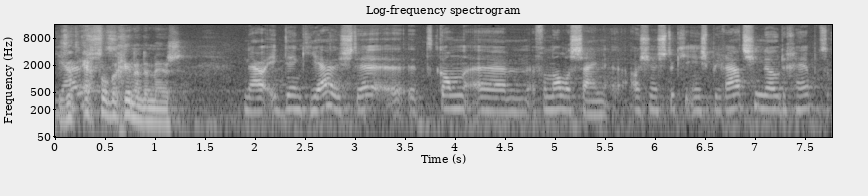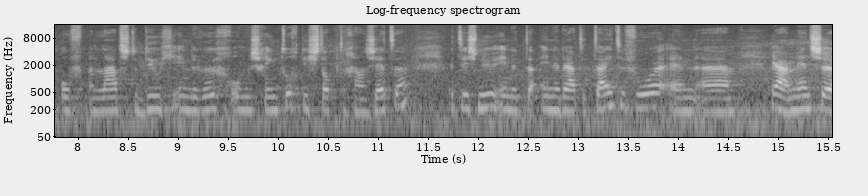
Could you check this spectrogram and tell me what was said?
is het echt voor beginnende mensen? Nou, ik denk juist, hè, het kan ehm, van alles zijn. Als je een stukje inspiratie nodig hebt of een laatste duwtje in de rug om misschien toch die stap te gaan zetten. Het is nu in de, inderdaad de tijd ervoor. En ehm, ja, mensen,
